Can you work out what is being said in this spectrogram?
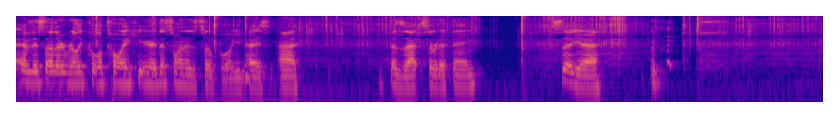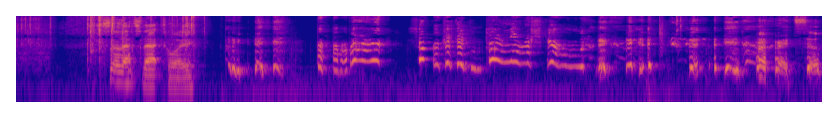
I have this other really cool toy here. This one is so cool, you guys. Uh, does that sort of thing. So, yeah. so that's that toy. So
